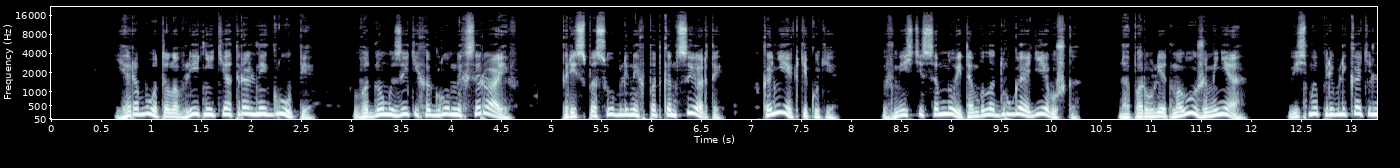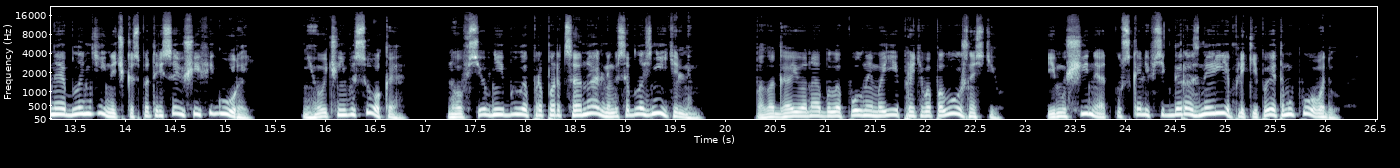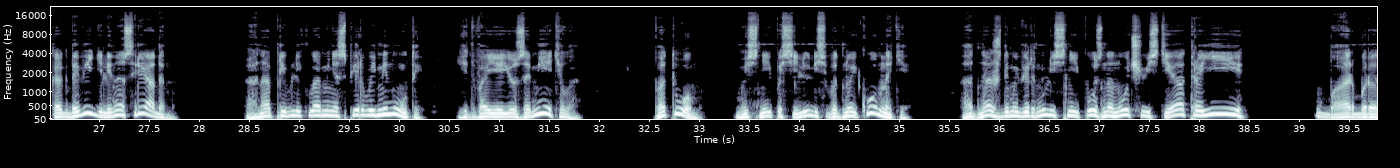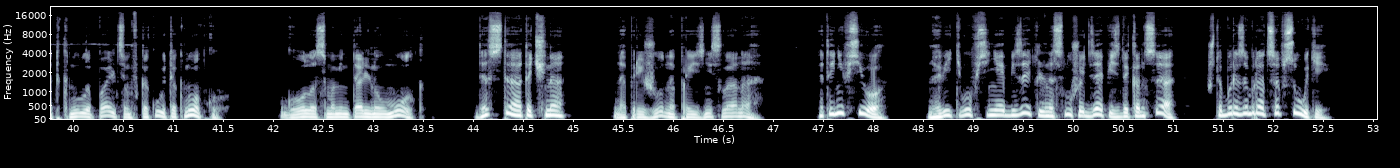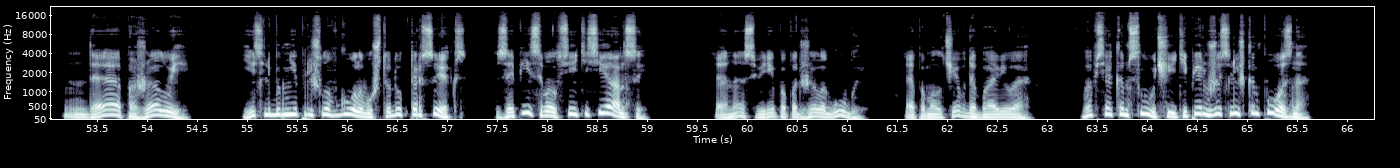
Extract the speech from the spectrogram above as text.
Я работала в летней театральной группе в одном из этих огромных сараев, приспособленных под концерты, в Коннектикуте. Вместе со мной там была другая девушка, на пару лет моложе меня, весьма привлекательная блондиночка с потрясающей фигурой, не очень высокая, но все в ней было пропорциональным и соблазнительным. Полагаю, она была полной моей противоположностью, и мужчины отпускали всегда разные реплики по этому поводу, когда видели нас рядом. Она привлекла меня с первой минуты, едва я ее заметила. Потом мы с ней поселились в одной комнате. Однажды мы вернулись с ней поздно ночью из театра и... Барбара ткнула пальцем в какую-то кнопку. Голос моментально умолк. «Достаточно», — напряженно произнесла она. «Это не все, но ведь вовсе не обязательно слушать запись до конца, чтобы разобраться в сути». «Да, пожалуй. Если бы мне пришло в голову, что доктор Секс записывал все эти сеансы...» Она свирепо поджала губы, а помолчав добавила. «Во всяком случае, теперь уже слишком поздно».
